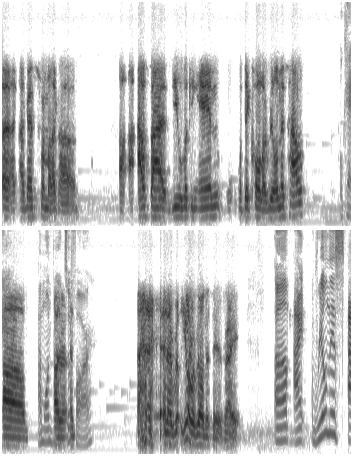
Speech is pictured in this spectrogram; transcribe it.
uh, I guess, from like a, a, a outside view looking in, what they call a realness house. Okay, Um, I'm on board uh, so far. and I, you know what realness is, right? Um, I realness. I,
